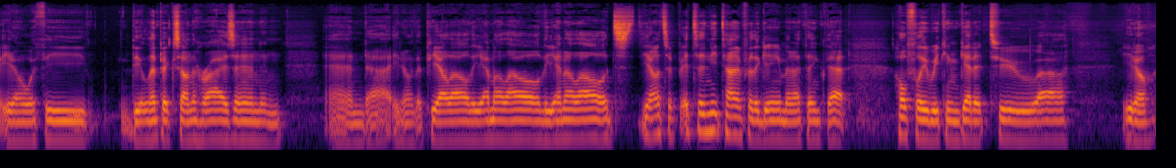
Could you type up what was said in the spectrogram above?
you know, with the the Olympics on the horizon and and uh, you know the PLL, the MLL, the NLL, it's you know it's a it's a neat time for the game, and I think that hopefully we can get it to uh, you know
